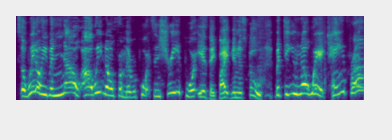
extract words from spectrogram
So we don't even know. All we know from the reports in Shreveport is they fighting in the school. But do you know where it came from?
